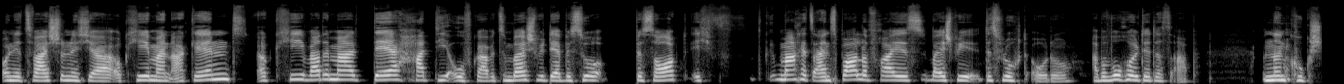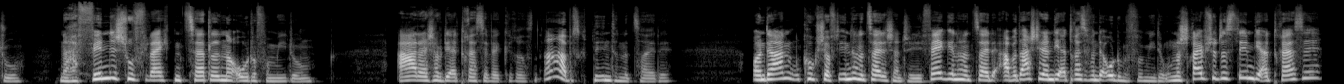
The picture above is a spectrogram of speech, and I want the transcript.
Und jetzt weißt du nicht, ja, okay, mein Agent, okay, warte mal, der hat die Aufgabe. Zum Beispiel, der besor besorgt, ich mache jetzt ein spoilerfreies Beispiel, das Fluchtauto. Aber wo holt er das ab? Und dann guckst du. Na, findest du vielleicht einen Zettel einer Autovermietung? Ah, da ist aber die Adresse weggerissen. Ah, aber es gibt eine Internetseite. Und dann guckst du auf die Internetseite, ist natürlich eine Fake-Internetseite, aber da steht dann die Adresse von der Autovermietung. Und dann schreibst du das dem, die Adresse,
